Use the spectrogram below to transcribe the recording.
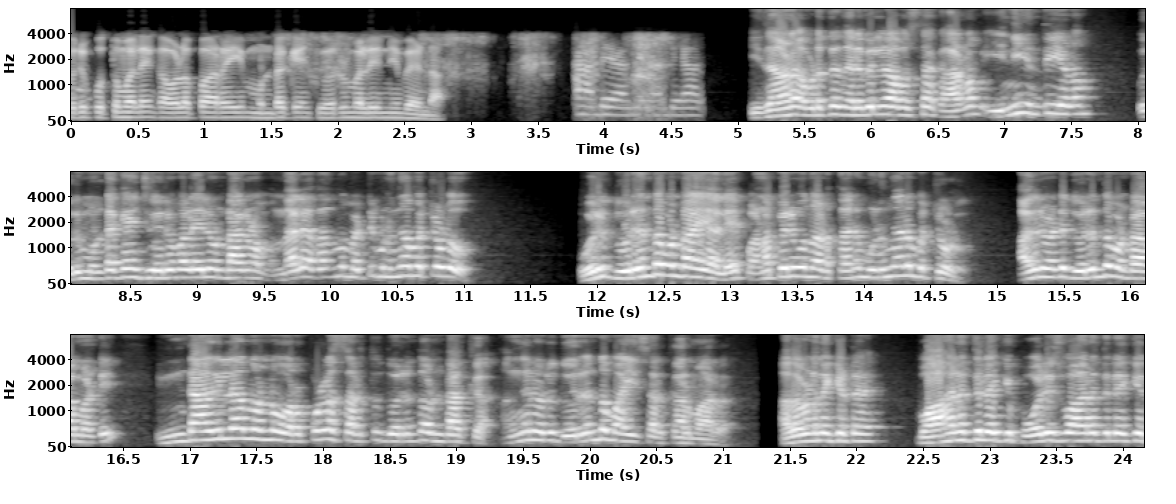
ഒരു പുത്തുമലയും കവളപ്പാറയും മുണ്ടക്കയും ചുരുൾമലയും വേണ്ട. അതെ അതെ ഇതാണ് അവിടുത്തെ നിലവിലുള്ള അവസ്ഥ. കാരണം ഇനി എന്ത് ചെയ്യണം? ഒരു മുണ്ടക്കയും ചൂരുമലയിലും ഉണ്ടാകണം. എന്നാലേ അതൊന്നും വെട്ടി മിണുങ്ങാൻ പറ്റുള്ളൂ. ഒരു ദുരന്തം ഉണ്ടായാലേ പണപ്പെരുവ് നടത്താനും മുണുങ്ങാനും പറ്റുള്ളൂ. അതിനുവേണ്ടി ദുരന്തം ഉണ്ടാകാൻ വേണ്ടി ഉണ്ടാകില്ല എന്നുള്ള ഉറപ്പുള്ള സ്ഥലത്ത് ദുരന്തം ഉണ്ടാക്കുക. അങ്ങനെ ഒരു ദുരന്തമായി സർക്കാർ മാറുക. അതവിടെ നിൽക്കട്ടെ വാഹനത്തിലേക്ക് പോലീസ് വാഹനത്തിലേക്ക്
